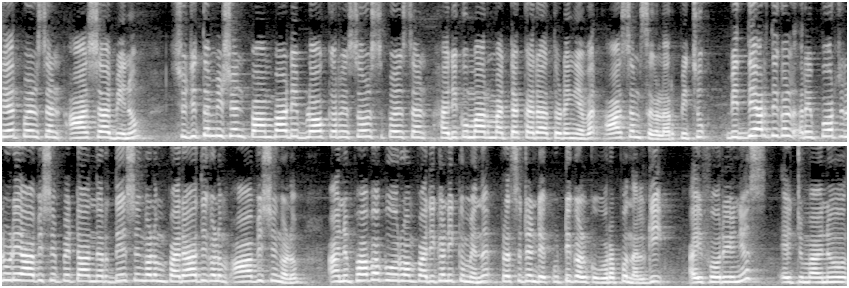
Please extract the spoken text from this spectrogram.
chairperson Asha Binu ശുചിത്വ mission Pampady block resource person Harikumar Mattakkara തുടങ്ങിയവർ ആശംസകൾ അർപ്പിച്ചു. വിദ്യാർത്ഥികൾ റിപ്പോർട്ടിലൂടെ ആവശ്യപ്പെട്ട നിർദ്ദേശങ്ങളും പരാതികളും ആവശ്യങ്ങളും അനുഭാവപൂർവം പരിഗണിക്കുമെന്ന് പ്രസിഡന്റ് കുട്ടികൾക്ക് ഉറപ്പു നൽകി. I four news Ettumanoor.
